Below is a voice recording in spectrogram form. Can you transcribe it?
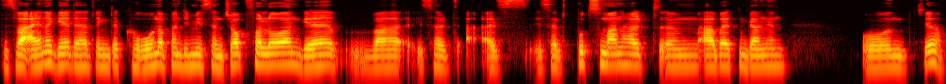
das war einer, gell, der hat wegen der Corona-Pandemie seinen Job verloren, gell, war, ist halt als, ist halt Putzmann halt ähm, arbeiten gegangen und ja,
